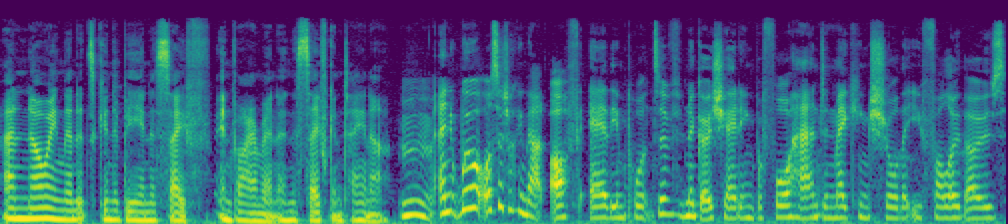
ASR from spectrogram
and knowing that it's going to be in a safe environment and a safe container. Mm. And we were also talking about off air the importance of negotiating beforehand and making sure that you follow those,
